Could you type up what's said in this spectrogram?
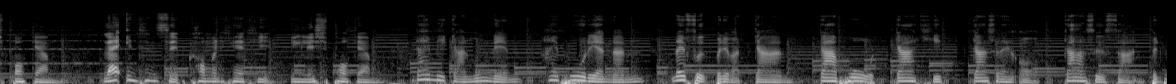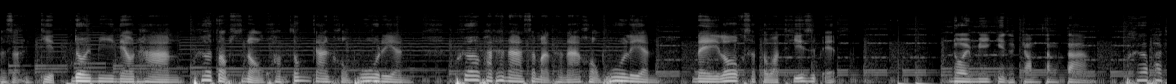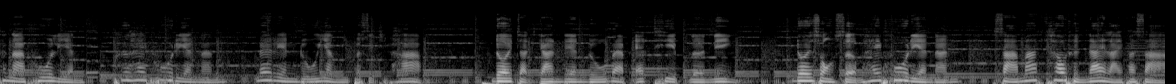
English Program และ Intensive Communicative English Program ได้มีการมุ่งเน้นให้ผู้เรียนนั้นได้ฝึกปฏิบัติการ กล้าพูด กล้าคิด กล้าแสดงออก กล้าสื่อสารเป็นภาษาอังกฤษ โดยมีแนวทางเพื่อตอบสนองความต้องการของผู้เรียน เพื่อพัฒนาสมรรถนะของผู้เรียนในโลกศตวรรษที่ 11 โดยมีกิจกรรมต่างๆ เพื่อพัฒนาผู้เรียน เพื่อให้ผู้เรียนนั้นได้เรียนรู้อย่างมีประสิทธิภาพ โดยจัดการเรียนรู้แบบ active learning โดยส่งเสริมให้ผู้เรียนนั้น สามารถเข้าถึงได้หลายภาษา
